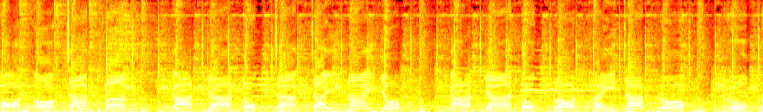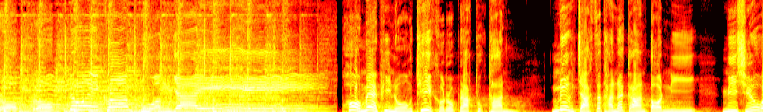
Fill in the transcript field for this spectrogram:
ก่อนออกจากบ้าน กาดอย่าตกจากใจนายก กาดอย่าตกปลอดภัยจากโรค โรคโรคโรคด้วยความห่วงใยพ่อแม่พี่น้องที่เคารพรักทุกท่าน เนื่องจากสถานการณ์ตอนนี้มีเชื้อไว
